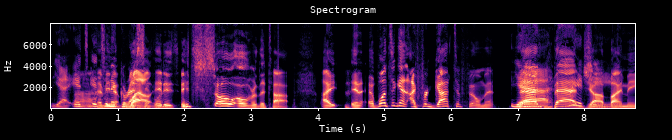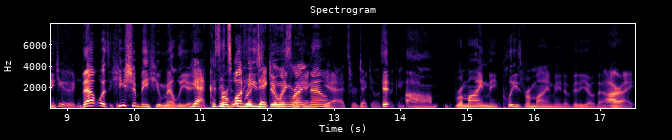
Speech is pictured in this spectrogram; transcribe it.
Yeah, it's Uh, it's I mean, an aggressive. wow, one. it is. It's so over the top. I and uh, once again, I forgot to film it. Yeah, bad, bad Ritchie, job by me, dude. That was he should be humiliated. Yeah, because for it's what he's ridiculous doing right now. Yeah, it's ridiculous It, looking. um, remind me, please remind me to video that. All right,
